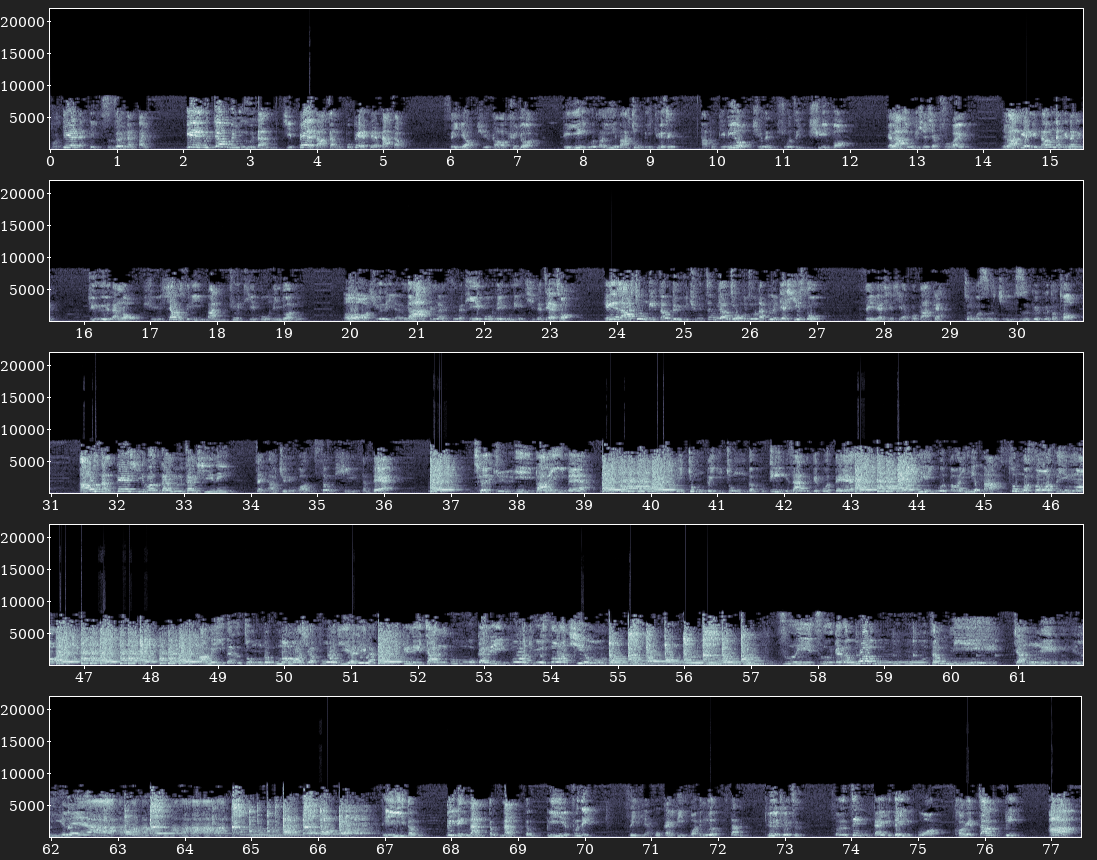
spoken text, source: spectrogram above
不对的第四人能背，一定将门而人，即百大胜不百得大胜。谁料学高看教，第一遇到一马兄弟决胜，还不给你哦，学人说这学法，给那兄弟写写腐败，那爹的能能能，就让哦学小一满具体过领导多。哦，学人啊，真能生的铁锅顶，年轻的再错。给那兄弟找头去，总要做做那半点细说。谁来写写不干看？中国日记日个个都套。熬上担心我是让流长西呢，再要决定我是首席上担。出主意把妹妹，你准备中途依然给不得，一月到一马送我双心哦。他们一般是中途妈妈些佛姐的，给你讲古个地方去烧秋，此一吃个万物中你讲理了。第一道必定难度难度必负责，这两个盖地方的楼山特特子，都是正该地方可以装逼啊！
